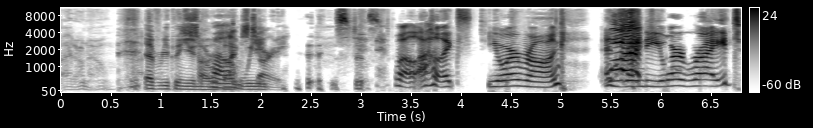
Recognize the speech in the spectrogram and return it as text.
I don't know. Everything you know about I'm weed sorry. just Well, Alex, you are wrong. And What? Zandy, you are right.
